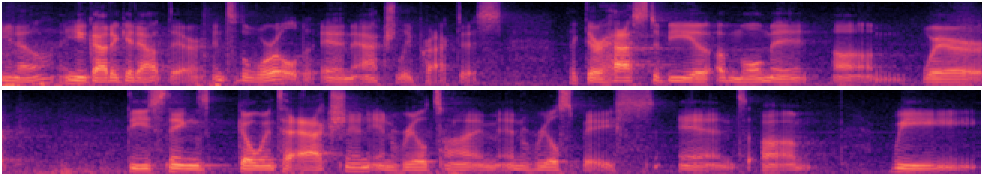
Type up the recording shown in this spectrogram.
you know, and you got to get out there into the world and actually practice. Like there has to be a, a moment um, where these things go into action in real time and real space, and um, we,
